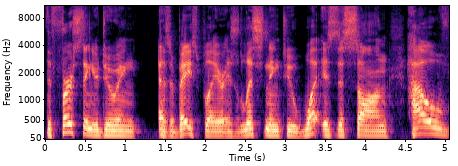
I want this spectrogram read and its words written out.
the first thing you're doing as a bass player is listening to what is this song? How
